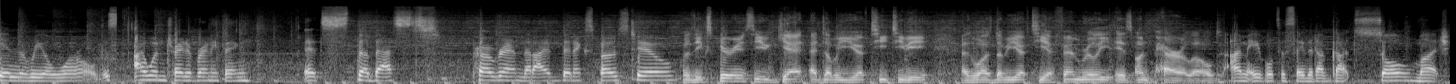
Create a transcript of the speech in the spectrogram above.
in the real world. I wouldn't trade it for anything it's the best program that I've been exposed to. So the experience that you get at WUFT TV as well as WUFT FM really is unparalleled. I'm able to say that I've got so much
